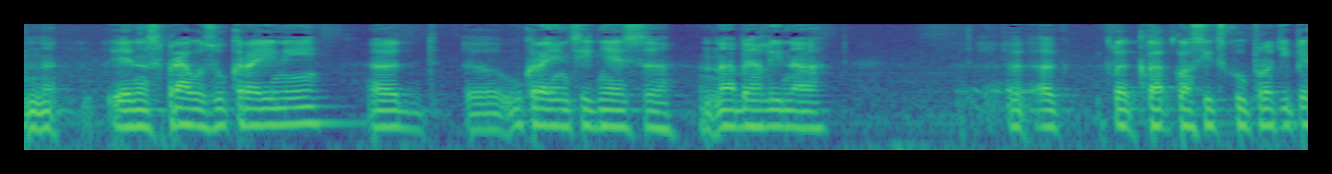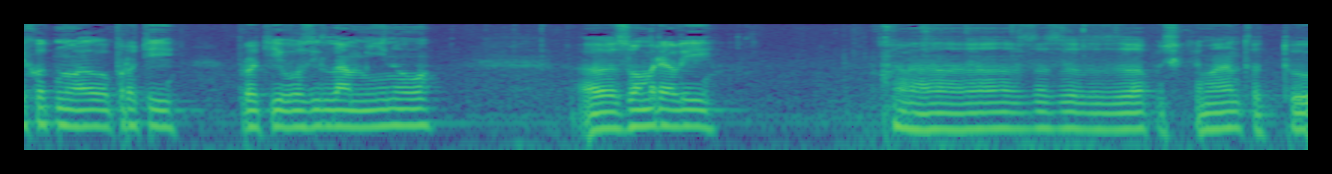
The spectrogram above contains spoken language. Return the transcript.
na, jednu správu z Ukrajiny. Uh, Ukrajinci dnes nabehli na kl- klasickú protipechotnú alebo proti, proti vozidlám mínu. Uh, zomreli Počkaj, mám to tu.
